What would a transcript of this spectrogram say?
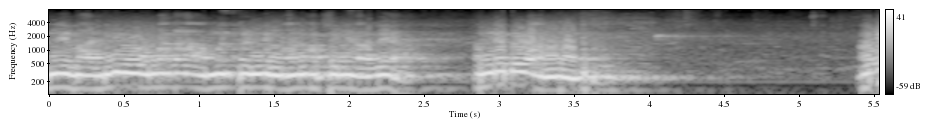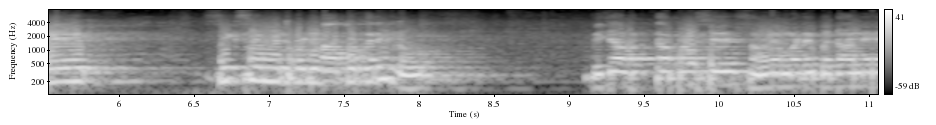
અને વાલીઓ અમારા આમંત્રણને માન આપીને આવ્યા. અમને બહુ આનંદ હવે શિક્ષણની થોડી વાતો કરી લઉં. બીજા વક્તા પાસે સમય મળે બધાને.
